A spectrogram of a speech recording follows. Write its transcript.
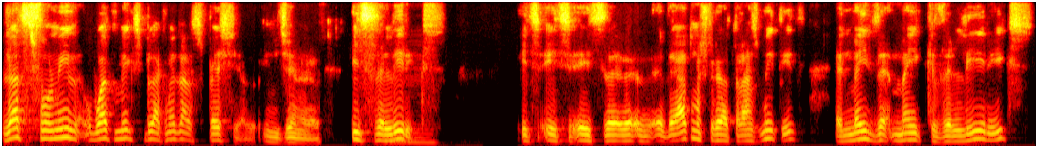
that's for me what makes black metal special in general. It's the lyrics. Mm. It's it's it's uh, the atmosphere transmitted and made the, make the lyrics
